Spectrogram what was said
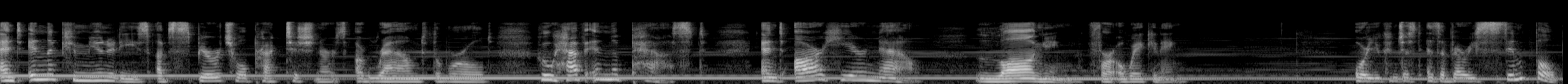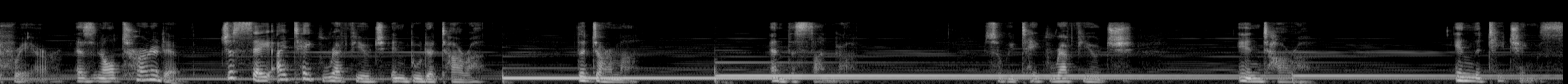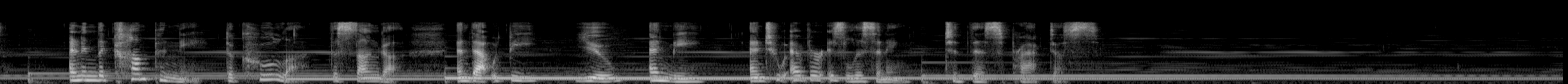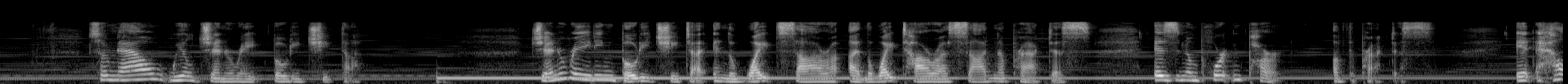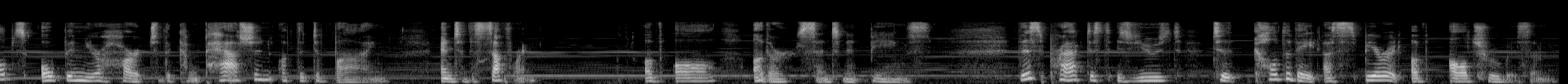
and in the communities of spiritual practitioners around the world who have in the past and are here now longing for awakening. Or you can just, as a very simple prayer, as an alternative, just say, I take refuge in Buddha Tara the Dharma, and the Sangha. So we take refuge in Tara, in the teachings, and in the company, the Kula, the Sangha, and that would be you and me and whoever is listening to this practice. So now we'll generate bodhicitta generating bodhicitta in the white sara uh, the white tara sadhana practice is an important part of the practice. It helps open your heart to the compassion of the divine and to the suffering of all other sentient beings. This practice is used to cultivate a spirit of altruism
